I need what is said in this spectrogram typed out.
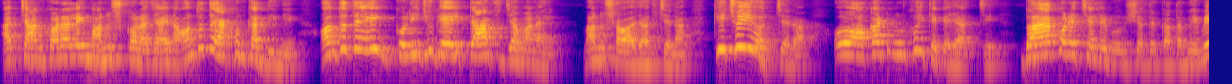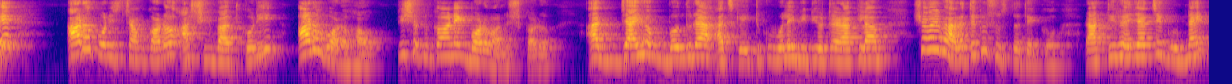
আর চান করালেই মানুষ করা যায় না। অন্তত এখনকার দিনে। অন্তত এই কলিযুগে, এই টাফ জামানায় মানুষ হওয়া যাচ্ছে না। কিছুই হচ্ছে না। ও অকাট মূর্খই থেকে যাচ্ছে। দয়া করে ছেলের ভবিষ্যতের কথা ভেবে আরও পরিশ্রম করো, আশীর্বাদ করি আরও বড় হও। কৃষ্ণকে অনেক বড় মানুষ করো। আর যাই হোক বন্ধুরা, আজকে এইটুকু বলে ভিডিওটা রাখলাম। সবাই ভালো থেকো, সুস্থ থেকো। রাত্রি হয়ে যাচ্ছে গুড নাইট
